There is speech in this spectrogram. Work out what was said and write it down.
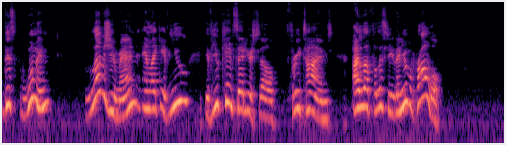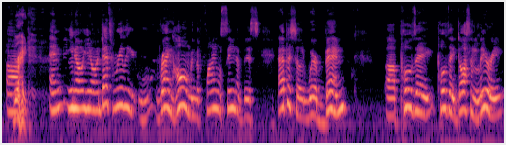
this woman loves you, man. And like if you if you can't say to yourself three times, "I love Felicity," then you have a problem. Um, right. And you know, you know, and that's really rang home in the final scene of this episode where Ben uh, pulls a pulls a Dawson Leery,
